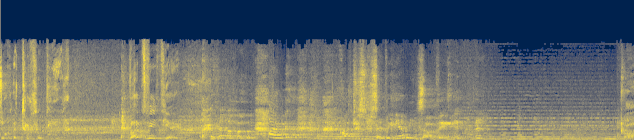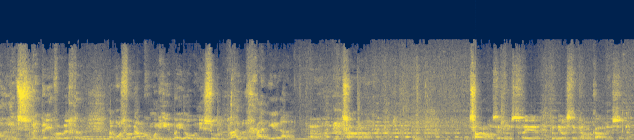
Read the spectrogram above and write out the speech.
jy soek 'n troeteldier. Wat weet jy? I just was overhearing something. Oh, dit spyt my verligting. Maar ons verwelkom hier by jou nie so Wat gaan hier aan? Sarah. Sarah, ons het ons eie toneelstuk aan mekaar gesit.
